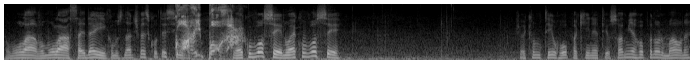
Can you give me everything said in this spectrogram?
Vamos lá, vamos lá, sai daí, como se nada tivesse acontecido. Corre, Não porra! é com você, não é com você. Já que eu não tenho roupa aqui, né? Tenho só a minha roupa normal, né?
